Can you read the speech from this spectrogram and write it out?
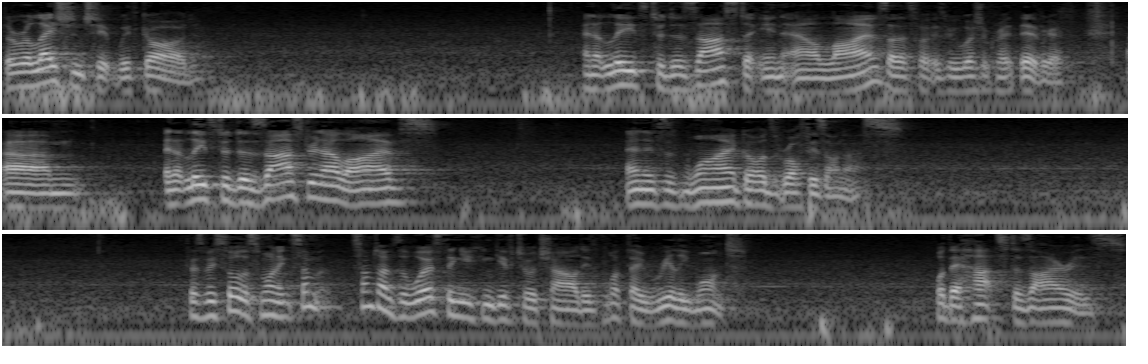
the relationship with God and it leads to disaster in our lives. Oh, that's what, as we worship, there we go. Um, and it leads to disaster in our lives, and this is why God's wrath is on us. Because we saw this morning, some, sometimes the worst thing you can give to a child is what they really want, what their heart's desire is.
